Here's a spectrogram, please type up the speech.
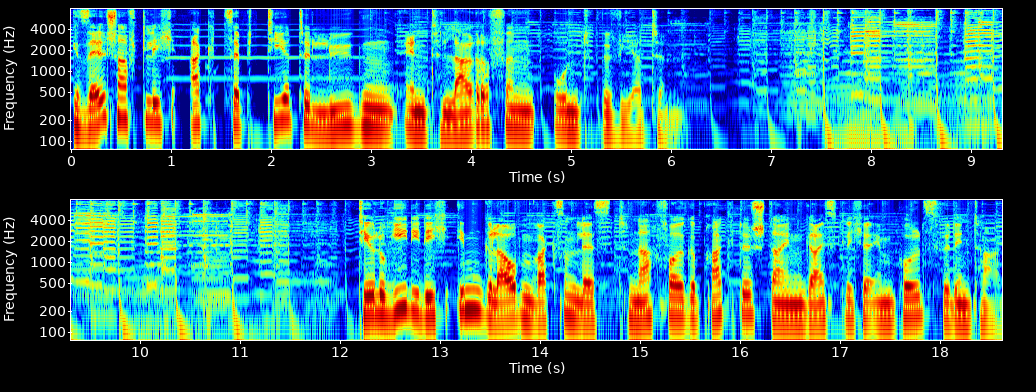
Gesellschaftlich akzeptierte Lügen entlarven und bewerten. Theologie, die dich im Glauben wachsen lässt, nachfolge praktisch dein geistlicher Impuls für den Tag.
